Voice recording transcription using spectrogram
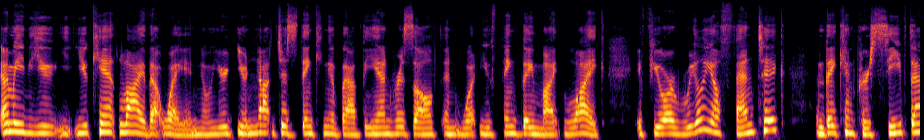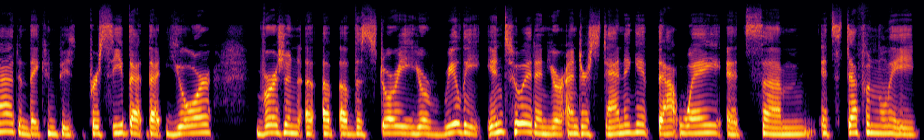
I mean, you you can't lie that way. You know, you're you're not just thinking about the end result and what you think they might like. If you are really authentic and they can perceive that, and they can perceive that that your version of, of, the story, you're really into it and you're understanding it that way. It's um, it's definitely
